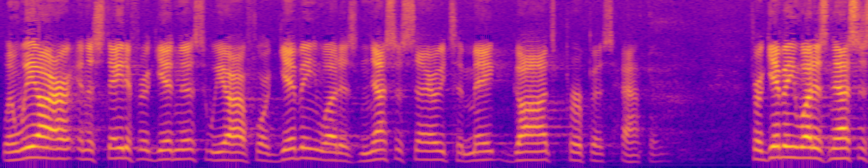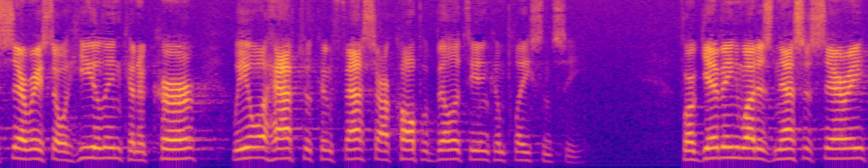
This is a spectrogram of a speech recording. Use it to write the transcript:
When we are in a state of forgiveness, we are forgiving what is necessary to make God's purpose happen forgiving what is necessary so healing can occur, we will have to confess our culpability and complacency. Forgiving what is necessary,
